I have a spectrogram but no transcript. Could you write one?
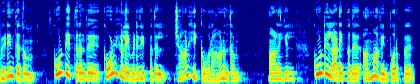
விடிந்ததும் கூண்டை திறந்து கோழிகளை விடுவிப்பதில் ஜானகிக்கு ஒரு ஆனந்தம். மாலையில் கூண்டில் அடைப்பது அம்மாவின் பொறுப்பு.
